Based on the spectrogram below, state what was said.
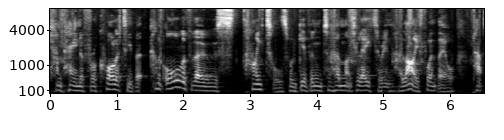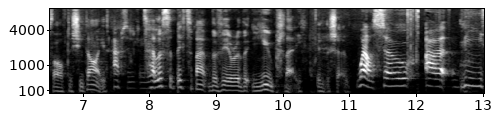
campaigner for equality, but kind of all of those titles were given to her much later in her life, weren't they? Or perhaps after she died. Absolutely, Tell us a bit about the Vera that you play in the show. well, so uh, the,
